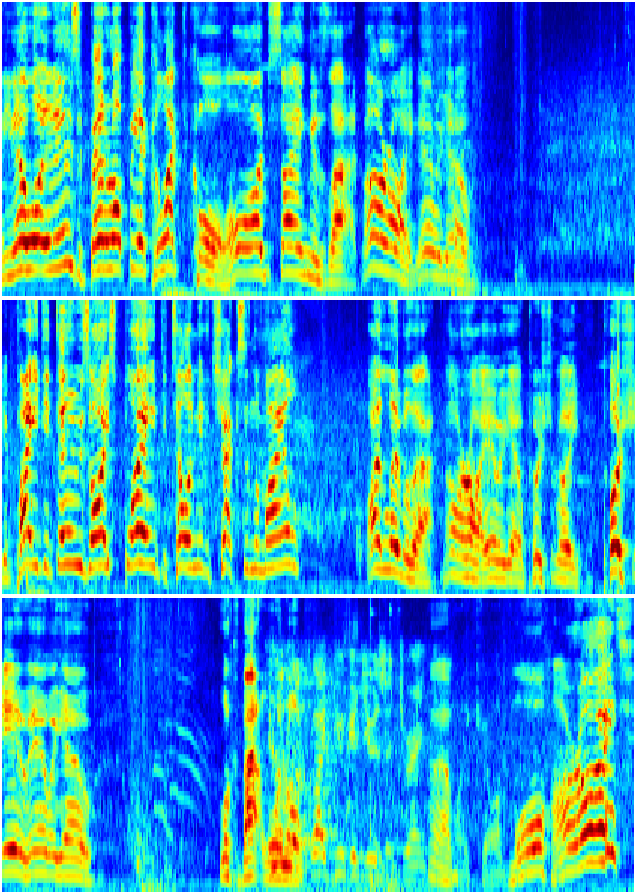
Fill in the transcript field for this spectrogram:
And you know what it is? It better not be a collect call. All I'm saying is that. Alright, there we go. You paid your dues, Ice Blade. You're telling me the check's in the mail? I live with that. Alright, here we go. Push me. Push you. Here we go. Look that You one look up. like you could use a drink. Oh my god. More? Alright.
